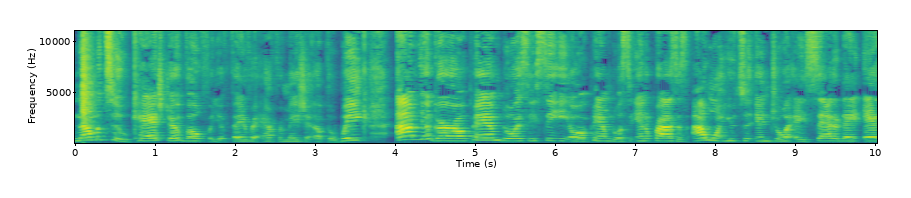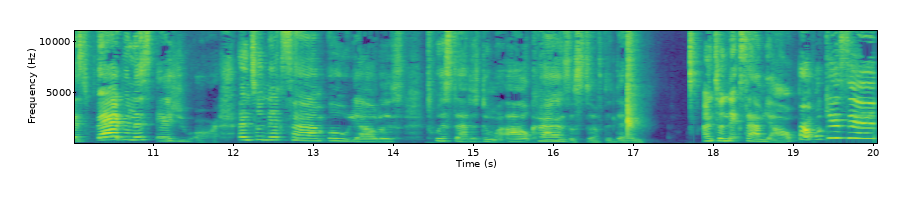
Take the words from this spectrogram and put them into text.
Number two, cast your vote for your favorite affirmation of the week. I'm your girl, Pam Dorsey, CEO of Pam Dorsey Enterprises. I want you to enjoy a Saturday as fabulous as you are. Until next time, oh y'all, this twist out is doing all kinds of stuff today. Until next time, y'all, purple kisses.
